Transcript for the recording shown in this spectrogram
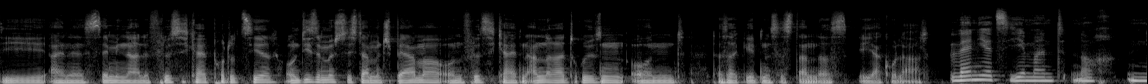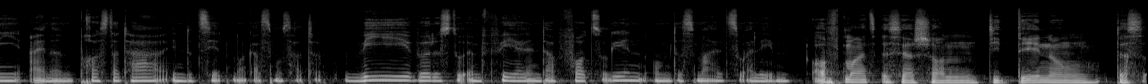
die eine seminale Flüssigkeit produziert und diese mischt sich dann mit Sperma und Flüssigkeiten anderer Drüsen und das Ergebnis ist dann das Ejakulat. Wenn jetzt jemand noch nie einen Prostata-induzierten Orgasmus hatte, wie würdest du empfehlen, da vorzugehen, um das mal zu erleben? Oftmals ist ja schon die Dehnung des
